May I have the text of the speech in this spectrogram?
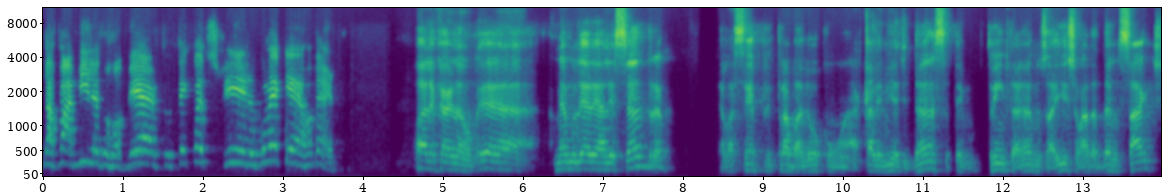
da família do Roberto, tem quantos filhos? Como é que é, Roberto? Olha, Carlão, é, minha mulher é a Alessandra, ela sempre trabalhou com a academia de dança, tem 30 anos aí, chamada Dançarte.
